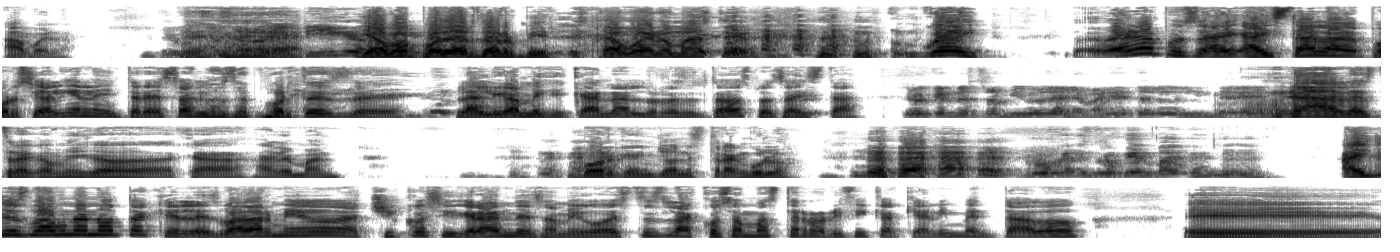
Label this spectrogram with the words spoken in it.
Ah, bueno. ¿Te gusta hacerlo de tigre o ya va a poder dormir. Está bueno, Master. Güey, bueno, pues ahí, ahí está, la, por si a alguien le interesan los deportes de la Liga Mexicana, los resultados, pues ahí está. Creo que nuestro amigo de Alemania te lo interesa. Ah, nuestro amigo acá, alemán. Borgen John Strángulo. Ahí les va una nota que les va a dar miedo a chicos y grandes, amigo. Esta es la cosa más terrorífica que han inventado. Eh,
